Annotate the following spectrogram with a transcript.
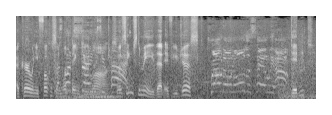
occur when you focus on As one thing too sail as you long. So it seems to me that if you just Crowd on all the sail we have! didn't...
